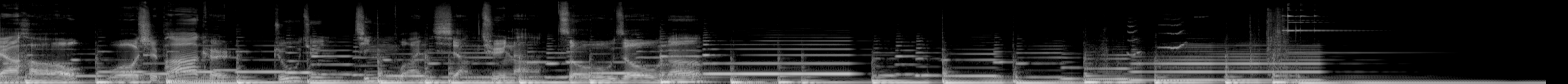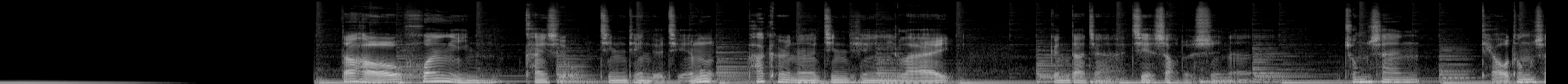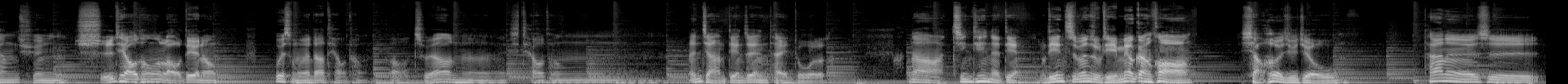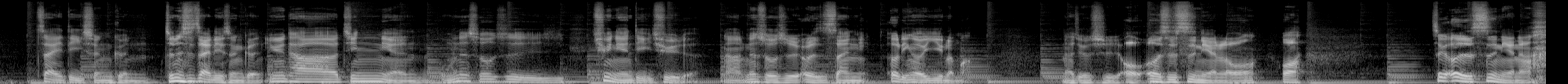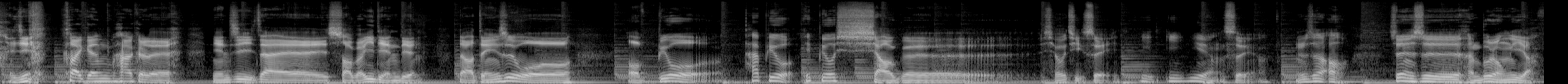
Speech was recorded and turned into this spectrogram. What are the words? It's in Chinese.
大家好，我是 Parker。诸君今晚想去哪走走呢？大家好，欢迎开始我们今天的节目。Parker 呢，今天来跟大家介绍的是呢，中山调通商圈十条通的老店哦。为什么要到调通？哦，主要呢，调通能讲的店真的太多了。那今天的店，我们今天直奔主题没有干话哦。小贺居酒屋，它呢是。在地生根，真的是在地生根，因为他今年我们那时候是去年底去的，那那时候是二十三年，二零二一了嘛，那就是哦二十四年喽哇，这个二十四年呢，已经快跟 Parker 的年纪再少个一点点，对吧？等于是我哦比我他比我哎比我小个小几岁，一一一两岁啊，你就知道哦。真的是很不容易啊，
